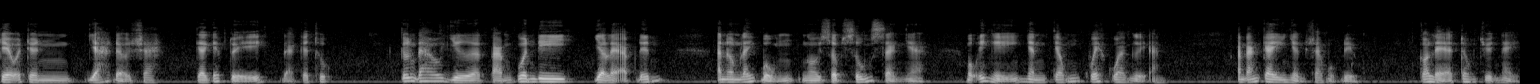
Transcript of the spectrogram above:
treo ở trên giá đỡ ra. Ca ghép tủy đã kết thúc. Cơn đau vừa tạm quên đi, giờ lại ập đến. Anh ôm lấy bụng, ngồi sụp xuống sàn nhà. Một ý nghĩ nhanh chóng quét qua người anh. Anh đắng cay nhận ra một điều. Có lẽ trong chuyện này,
